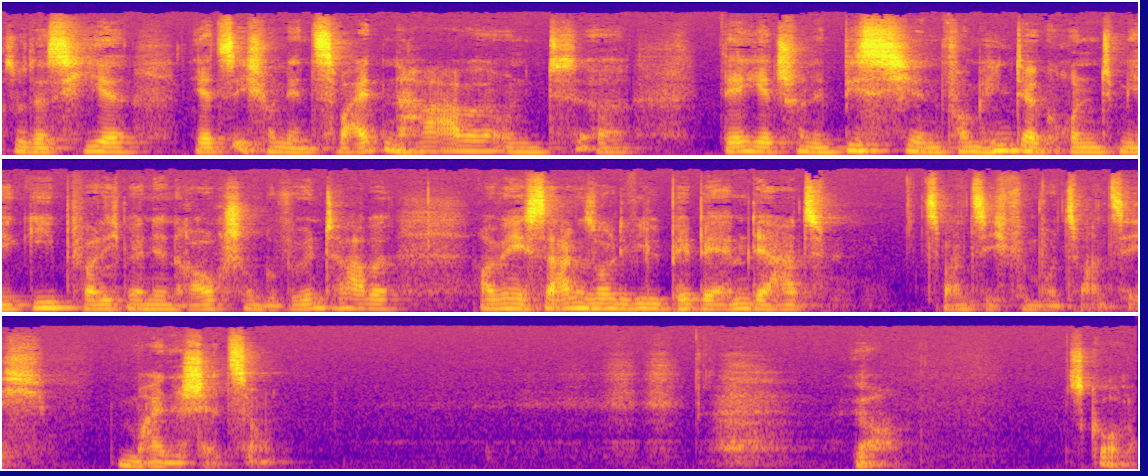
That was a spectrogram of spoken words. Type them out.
sodass hier jetzt ich schon den zweiten habe und äh, der jetzt schon ein bisschen vom Hintergrund mir gibt, weil ich mir an den Rauch schon gewöhnt habe. Aber wenn ich sagen sollte, wie viel ppm der hat, 2025. Meine Schätzung. Ja, Score.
